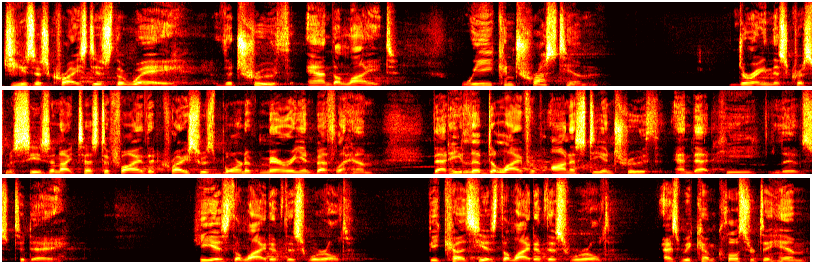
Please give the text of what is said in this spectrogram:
Jesus Christ is the way, the truth, and the light. We can trust him. During this Christmas season, I testify that Christ was born of Mary in Bethlehem, that he lived a life of honesty and truth, and that he lives today. He is the light of this world. Because He is the light of this world, as we come closer to Him,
